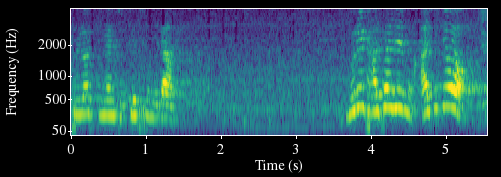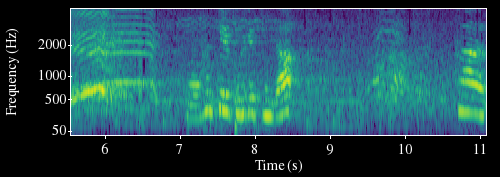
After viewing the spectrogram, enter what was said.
불렀으면 좋겠습니다. 노래 가사는 아시죠? 네, 함께 부르겠습니다. 하나,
